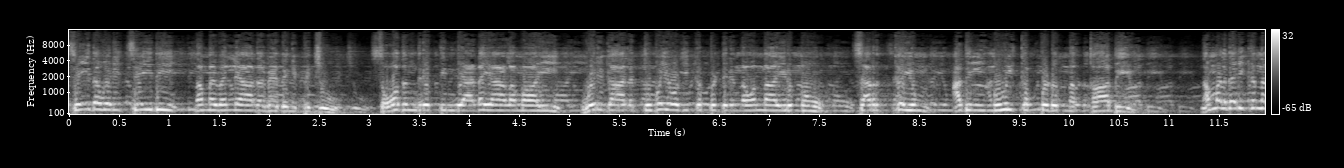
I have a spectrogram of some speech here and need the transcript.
ചെയ്ത ഒരു ചെയ്തി നമ്മെ വല്ലാതെ വേദനിപ്പിച്ചു. സ്വാതന്ത്ര്യത്തിന്റെ അടയാളമായി ഒരു കാലത്ത് ഉപയോഗിക്കപ്പെട്ടിരുന്ന ഒന്നായിരുന്നു ചർക്കയും അതിൽ നൂൽക്കപ്പെടുന്ന കാതിയും നമ്മൾ ധരിക്കുന്ന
